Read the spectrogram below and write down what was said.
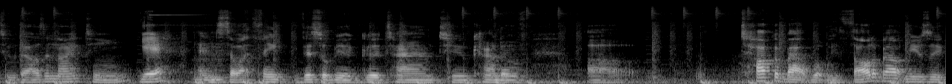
2019, Yeah. and so I think this will be a good time to kind of uh, talk about what we thought about music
